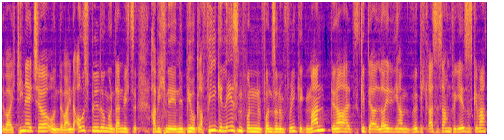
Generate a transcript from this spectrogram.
war ich Teenager und war in der Ausbildung und dann habe ich eine, eine, Biografie gelesen von, von so einem freakigen Mann. Genau, halt, es gibt ja Leute, die haben wirklich krasse Sachen für Jesus gemacht.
